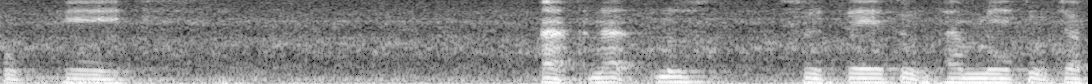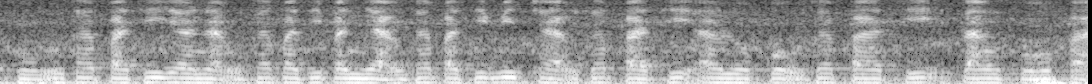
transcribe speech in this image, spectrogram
ปุเพอะนะนุสุ สุเตสุธรรมเมสุจักขุอุทปปาทิยานะอุทปปาทิปัญญาอุทปปาทิวิชาอุทปปาทิอโลโกอุทปปาทิตังโขปะ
